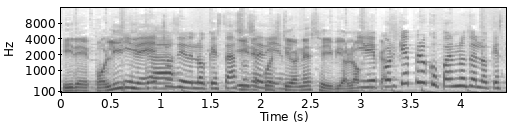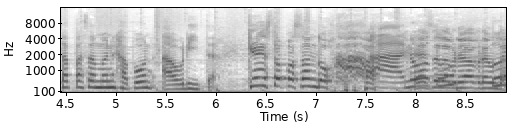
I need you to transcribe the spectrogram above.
y de política. Y de hechos y de lo que está sucediendo. Y de cuestiones y biológicas. Y de por qué preocuparnos de lo que está pasando en Japón ahorita. ¿Qué está pasando? Ah, no, Esa es la primera pregunta.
